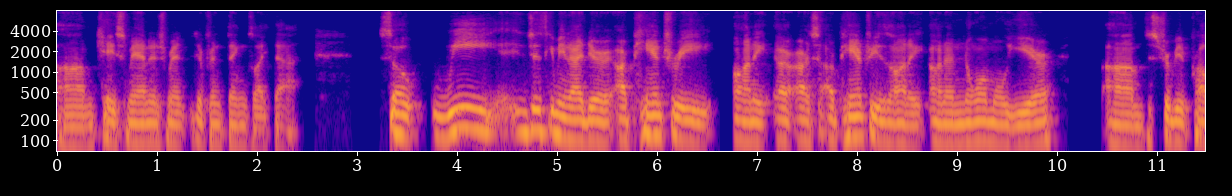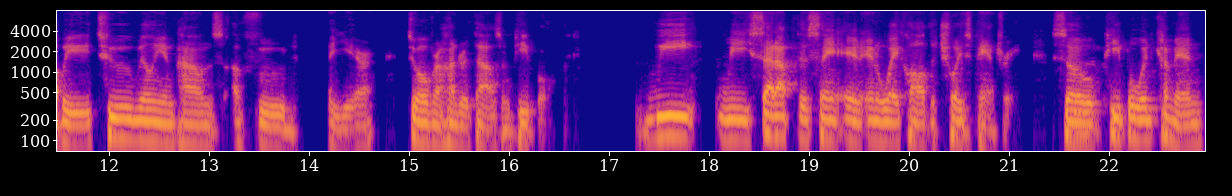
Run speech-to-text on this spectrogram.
um, case management, different things like that. So we just give me an idea. Our pantry on a our, our pantry is on a on a normal year um, distribute probably 2 million pounds of food a year to over 100,000 people. We, we set up this thing in, in, a way called the choice pantry. So mm-hmm. people would come in,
